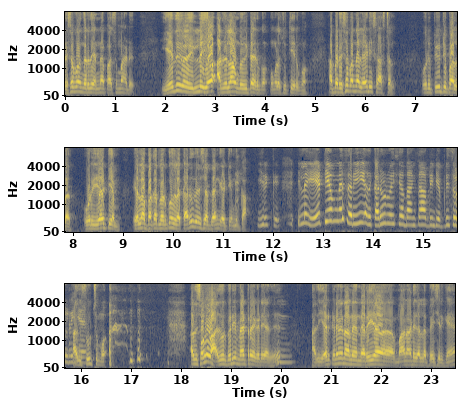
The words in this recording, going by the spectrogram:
ரிஷபங்கிறது என்ன? பசுமாடு. எது இல்லையோ அதெல்லாம் உங்ககிட்ட இருக்கும். உங்களை சுற்றி இருக்கும். அப்போ ரிஷப் தான் லேடிஸ் ஹாஸ்டல் ஒரு பியூட்டி பார்லர் ஒரு ஏடிஎம் எல்லாம் பக்கத்தில் இருக்கும். இதில் கரூர் ஏசியா பேங்க் ஏடிஎம் இருக்கா? இருக்கு. இல்ல ஏடிஎம்னு சரி அது கரூர் வைசியா பேங்க் தான் அப்படின்ட்டு எப்படி சொல்றீங்க? அது சூட்சுமோ. அது சொல்லலாம். அது ஒரு பெரிய மேட்டரே கிடையாது. அது ஏற்கனவே நான் நிறைய மாநாடுகளில் பேசியிருக்கேன்.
